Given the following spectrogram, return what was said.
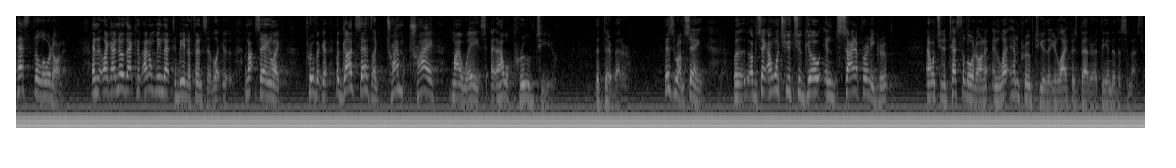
test the Lord on it, and like I know that I don't mean that to be an offensive. Like I'm not saying like prove it, but God says like try try my ways, and I will prove to you that they're better. This is what I'm saying. I'm saying I want you to go and sign up for any group, and I want you to test the Lord on it and let Him prove to you that your life is better at the end of the semester.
